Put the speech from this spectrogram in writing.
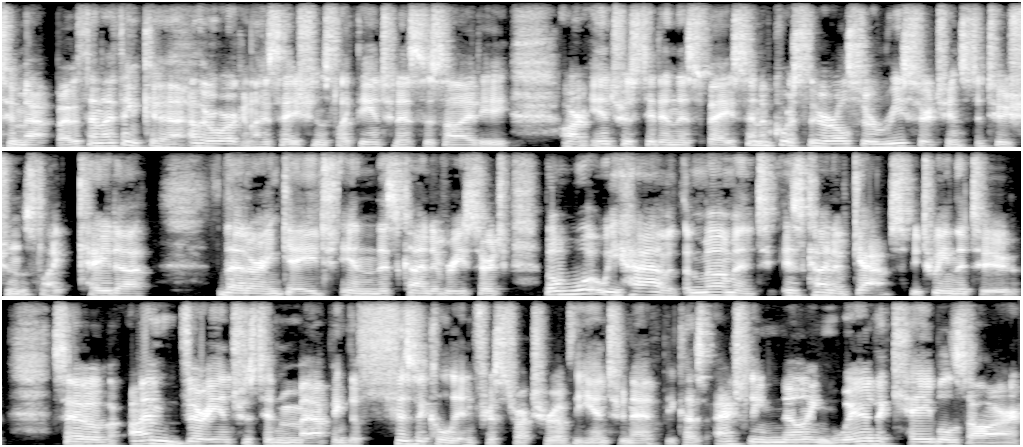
to map both. And I think uh, other organizations like the Internet Society are interested in this space. And of course, there are also research institutions like CAIDA that are engaged in this kind of research. But what we have at the moment is kind of gaps between the two. So I'm very interested in mapping the physical infrastructure of the Internet because actually knowing where the cables are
